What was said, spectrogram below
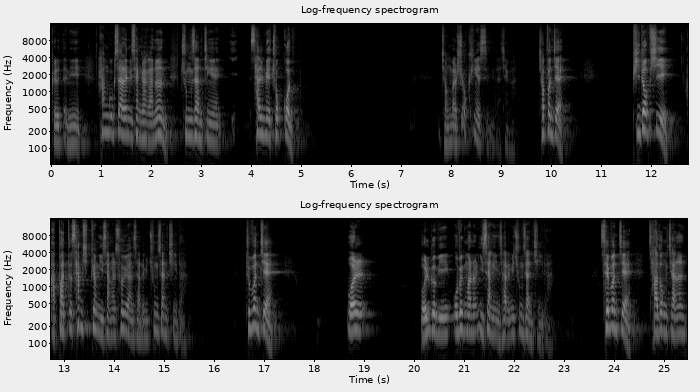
그랬더니 한국 사람이 생각하는 중산층의 삶의 조건 정말 쇼킹했습니다. 제가 첫 번째 빚 없이 아파트 30평 이상을 소유한 사람이 중산층이다. 두 번째 월 월급이 500만 원 이상인 사람이 중산층이다. 세 번째 자동차는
